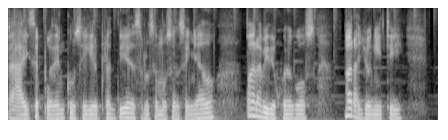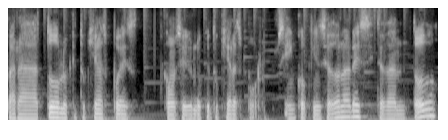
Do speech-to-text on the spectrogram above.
ahí se pueden conseguir plantillas, se los hemos enseñado para videojuegos, para Unity, para todo lo que tú quieras, puedes conseguir lo que tú quieras por 5 o 15 dólares y te dan todo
